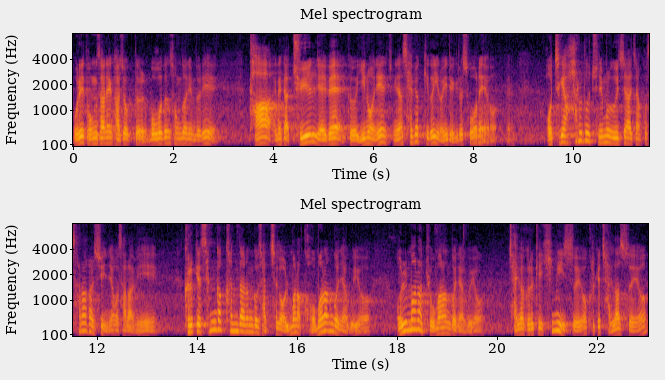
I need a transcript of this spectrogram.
우리 동산의 가족들 모든 성도님들이 다 그러니까 주일 예배 그 인원이 그냥 새벽 기도 인원이 되기를 소원해요. 예. 어떻게 하루도 주님을 의지하지 않고 살아갈 수 있냐고 사람이 그렇게 생각한다는 것 자체가 얼마나 거만한 거냐고요. 얼마나 교만한 거냐고요. 자기가 그렇게 힘이 있어요? 그렇게 잘났어요?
